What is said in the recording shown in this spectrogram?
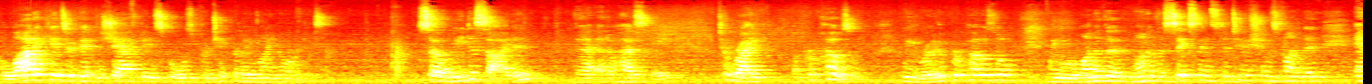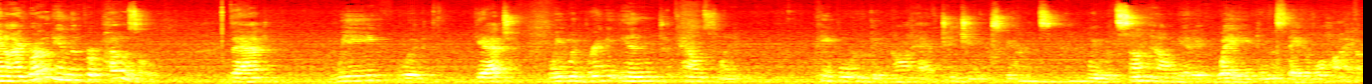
a lot of kids are getting shafted in schools, particularly minorities. So we decided that at Ohio State to write a proposal. We wrote a proposal. We were one of the one of the six institutions funded, and I wrote in the proposal that we would get, we would bring into counseling people who did not have teaching experience. We would somehow get it waived in the state of Ohio.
